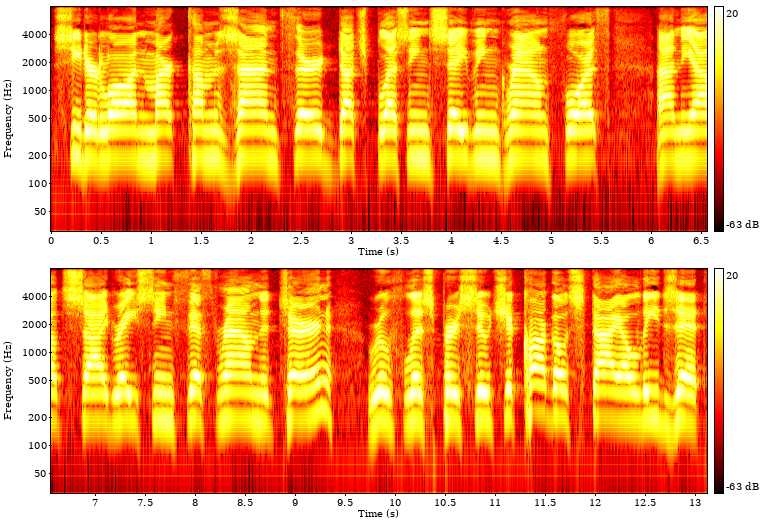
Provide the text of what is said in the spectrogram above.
Cedar Lawn Mark comes on third. Dutch Blessing saving ground fourth. On the outside, racing fifth round the turn. Ruthless Pursuit. Chicago style leads it.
